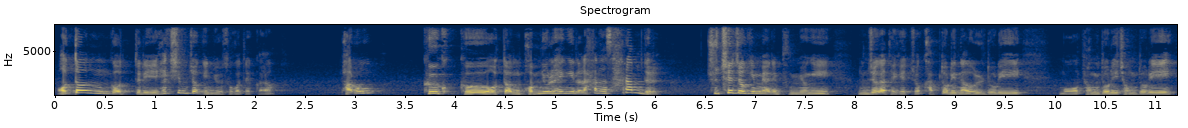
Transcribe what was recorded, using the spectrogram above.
어떤 것들이 핵심적인 요소가 될까요? 바로 그, 그 어떤 법률 행위를 하는 사람들 주체적인 면이 분명히 문제가 되겠죠. 갑돌이나 을돌이, 뭐 병돌이, 정돌이,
